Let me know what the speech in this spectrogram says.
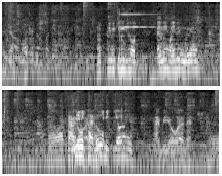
อยากให้แก้วเอาเป็นนมสดเย็นสองเออพี่ไม่กินนมสดไอ้นี่หอยหนึ่งมึงไงนะว่าถ่ายพี่รูมีปถ่ายรูปพี่มีเกี๊ยวแล้วไงถ่ายวิดีโอเหรอเนี่ยเออ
